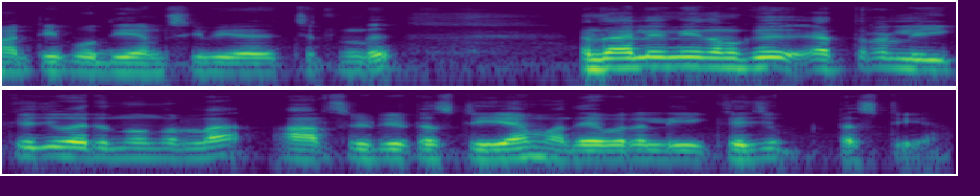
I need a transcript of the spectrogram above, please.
മാറ്റി പുതിയ എം സി ബി വെച്ചിട്ടുണ്ട്. എന്തായാലും ഇനി നമുക്ക് എത്ര ലീക്കേജ് വരുന്നു എന്നുള്ള ആർ സി ഡി ടെസ്റ്റ് ചെയ്യാം. അതേപോലെ ലീക്കേജും ടെസ്റ്റ് ചെയ്യാം.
